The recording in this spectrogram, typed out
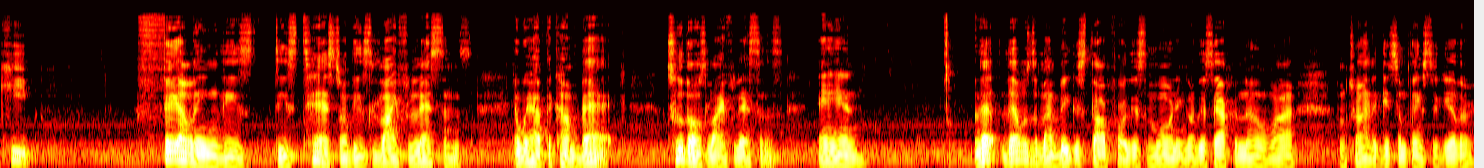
keep failing these these tests or these life lessons. And we have to come back to those life lessons. And that that was my biggest thought for this morning or this afternoon while I'm trying to get some things together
